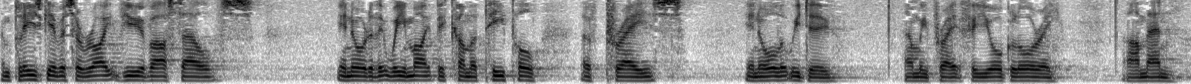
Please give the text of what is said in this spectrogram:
and please give us a right view of ourselves in order that we might become a people of praise in all that we do. And we pray it for your glory. Amen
